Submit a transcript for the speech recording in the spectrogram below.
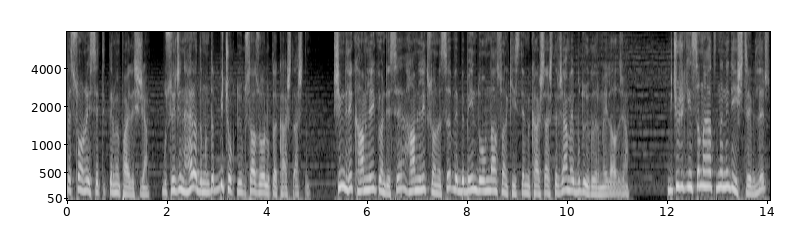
ve sonra hissettiklerimi paylaşacağım. Bu sürecin her adımında birçok duygusal zorlukla karşılaştım. Şimdilik hamilelik öncesi, hamilelik sonrası ve bebeğin doğumdan sonraki hislerimi karşılaştıracağım ve bu duygularımı ele alacağım. Bir çocuk insanın hayatında ne değiştirebilir?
